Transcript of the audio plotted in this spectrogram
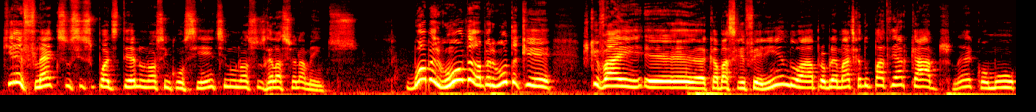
Que reflexos isso pode ter no nosso inconsciente e nos nossos relacionamentos? Boa pergunta, uma pergunta que acho que vai eh, acabar se referindo à problemática do patriarcado, né? Como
